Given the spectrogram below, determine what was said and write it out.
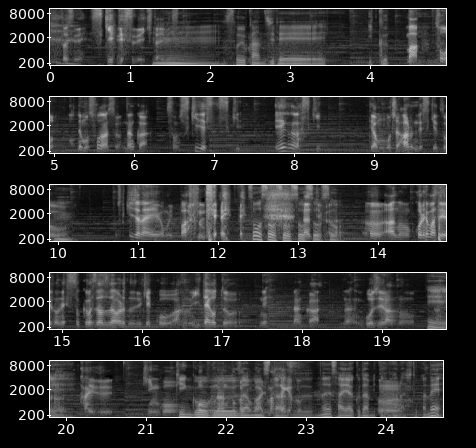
そうですね。好きですでいきうたいです。んそういう感じでいくまあ、そう。でもそうなんですよ。なんか、その好きです。好き。映画が好きってはもちろんあるんですけど、うん、好きじゃない映画もいっぱいあるんで、そうそうそうそうそうそうううん、あの、これまでのね、ストックオブザズワールドで結構あの言いたいことをね、なんか、なんゴジラの、ええなんか怪獣、キングオブキングオブ・ザ・モンスターズね最悪だみたいな話とかね、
